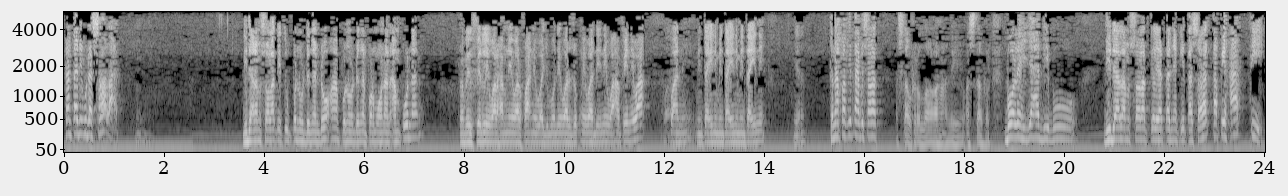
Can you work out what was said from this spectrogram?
Kan tadi udah salat. Di dalam salat itu penuh dengan doa Penuh dengan permohonan ampunan Rabbi firli warhamni warfa'ni wajibuni warzukni wadini wa'afini wa wa'ani. Minta ini, minta ini, minta ini. Ya. Kenapa kita habis salat? Astagfirullahaladzim Astagfirullah Boleh jadi bu. Di dalam sholat kelihatannya kita sholat Tapi hati.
